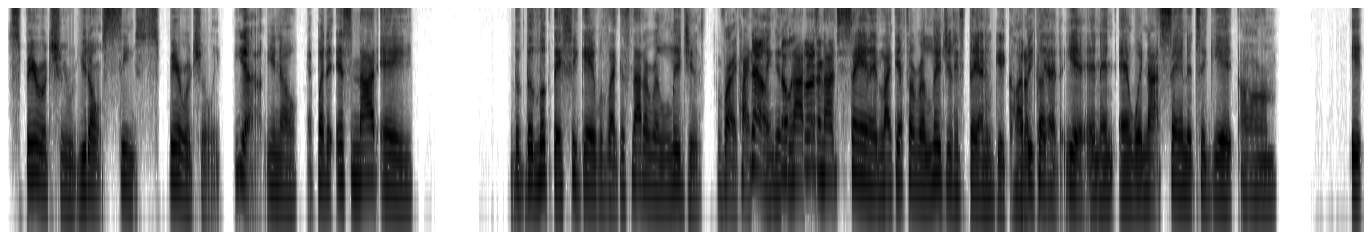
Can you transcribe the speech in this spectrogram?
spiritual, you don't see spiritually. Yeah, you know, but it's not a. The, the look that she gave was like it's not a religious right kind no, of thing. It's no, not. no, it's not saying it like it's a religious thing. get caught up because yeah, and, and and we're not saying it to get um it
